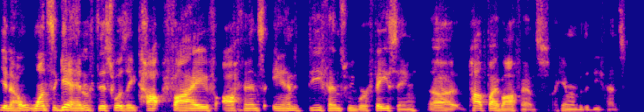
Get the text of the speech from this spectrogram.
you know, once again, this was a top five offense and defense we were facing. Uh, top five offense. I can't remember the defense.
